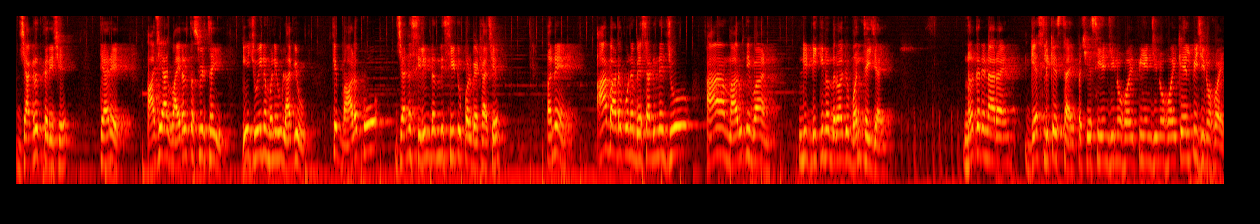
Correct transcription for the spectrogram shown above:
જાગૃત કરી છે. ત્યારે આજે આ વાયરલ તસવીર થઈ એ જોઈને મને એવું લાગ્યું કે બાળકો જ્યારે સિલિન્ડરની સીટ ઉપર બેઠા છે અને આ બાળકોને બેસાડીને જો આ મારુતિ વાનની ડીકીનો દરવાજો બંધ થઈ જાય, ન કરે નારાયણ, ગેસ લીકેજ થાય, પછી એ સીએનજીનો હોય, પીએનજીનો હોય કે એલપીજીનો હોય,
